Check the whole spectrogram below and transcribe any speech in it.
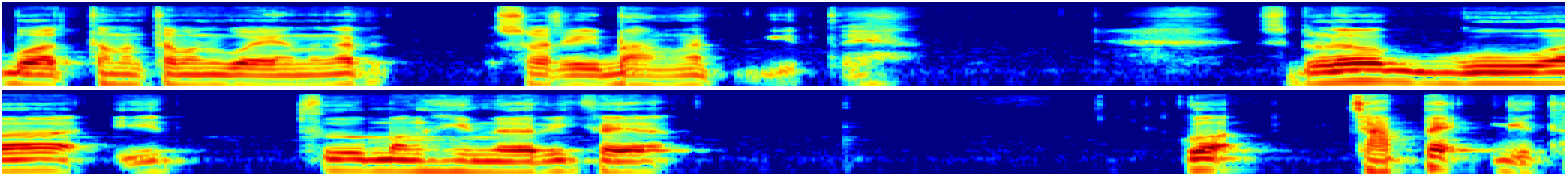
buat teman-teman gua yang denger sorry banget gitu ya. Sebelum gua itu menghindari kayak gua capek gitu.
